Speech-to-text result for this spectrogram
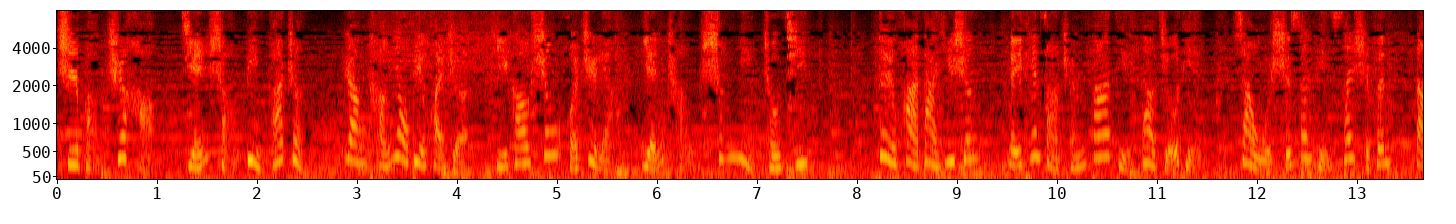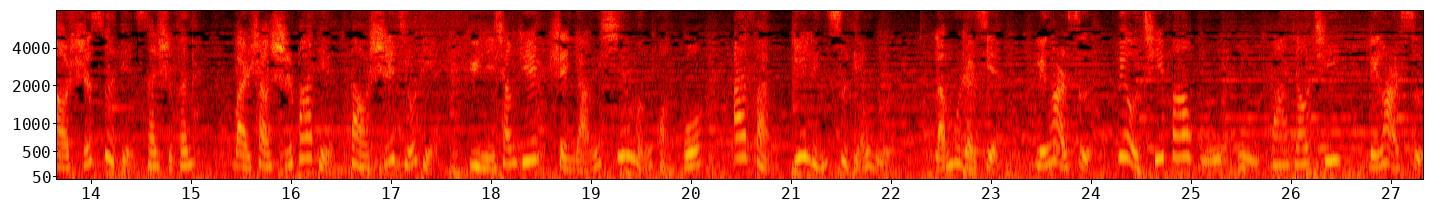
吃饱吃好，减少并发症，让糖尿病患者提高生活质量，延长生命周期。对话大医生，每天早晨八点到九点，下午十三点三十分到十四点三十分，晚上十八点到十九点，与您相约沈阳新闻广播 FM 一零四点五，栏目热线零二四六七八五五八幺七零二四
